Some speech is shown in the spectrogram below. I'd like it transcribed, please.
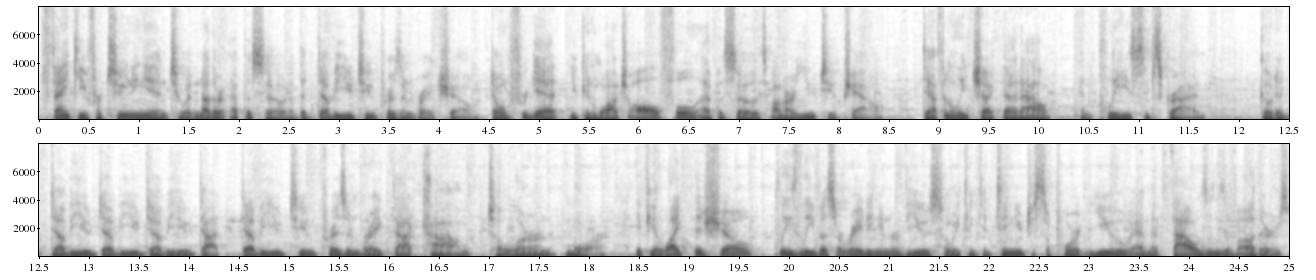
Thank you for tuning in to another episode of the W2 Prison Break Show. Don't forget, you can watch all full episodes on our YouTube channel. Definitely check that out and please subscribe. Go to www.w2prisonbreak.com to learn more. If you like this show, please leave us a rating and review so we can continue to support you and the thousands of others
